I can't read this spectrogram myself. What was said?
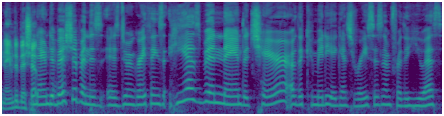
Named a bishop. named a bishop and is, is doing great things. He has been named the chair of the Committee Against Racism for the U.S.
